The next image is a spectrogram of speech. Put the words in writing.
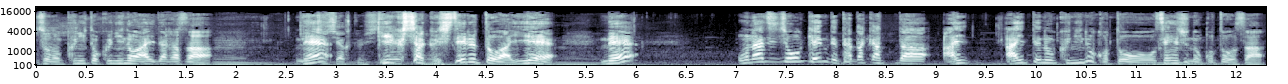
その国と国の間がさう、ん。ね？ギクシャクして。るとはいえう、ん。ね？同じ条件で戦った相相手の国のことを、選手のことをさ、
